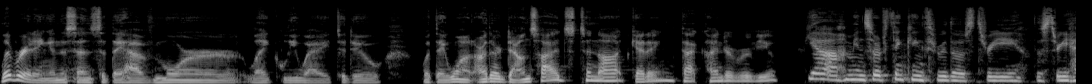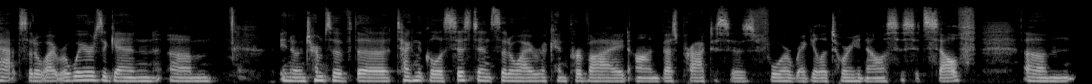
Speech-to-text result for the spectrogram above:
liberating in the sense that they have more like leeway to do what they want. Are there downsides to not getting that kind of review? Yeah, I mean, sort of thinking through those three those three hats that OIRA wears again. Um, you know, in terms of the technical assistance that OIRA can provide on best practices for regulatory analysis itself, um,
